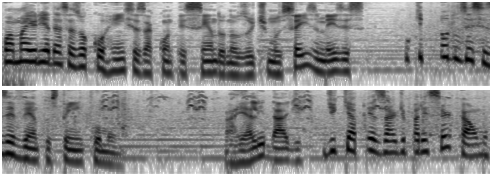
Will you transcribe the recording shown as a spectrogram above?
com a maioria dessas ocorrências acontecendo nos últimos seis meses, o que todos esses eventos têm em comum? A realidade de que, apesar de parecer calmo,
